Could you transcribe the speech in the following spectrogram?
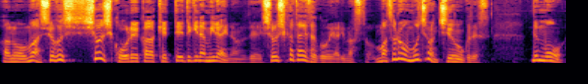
あの、まあ、少子、少子高齢化が決定的な未来なので、少子化対策をやりますと。まあ、それももちろん注目です。でも、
